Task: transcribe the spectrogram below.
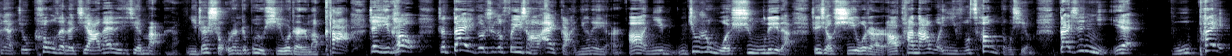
呢就扣在了加代的肩膀上。你这手上这不有西瓜汁儿吗？咔，这一扣，这戴哥是个非常爱干净的人啊！你你就是我兄弟的这小西瓜汁儿啊，他拿我衣服蹭都行，但是你。不配！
